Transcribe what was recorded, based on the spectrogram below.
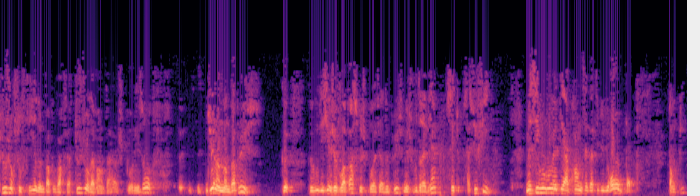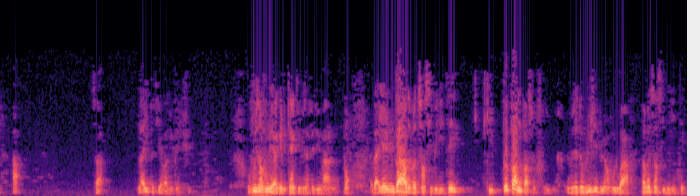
toujours souffrir, de ne pas pouvoir faire toujours davantage pour les autres. Euh, Dieu n'en demande pas plus. Que, que vous disiez, je vois pas ce que je pourrais faire de plus, mais je voudrais bien, c'est tout, ça suffit. Mais si vous vous mettez à prendre cette attitude du oh, bon, tant pis, ah, ça, là, il peut y avoir du péché. Vous en voulez à quelqu'un qui vous a fait du mal. Bon, eh il y a une part de votre sensibilité qui ne peut pas ne pas souffrir. Vous êtes obligé de lui en vouloir dans votre sensibilité.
